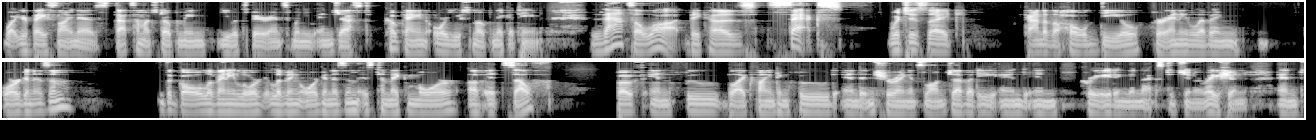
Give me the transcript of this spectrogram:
what your baseline is. That's how much dopamine you experience when you ingest cocaine or you smoke nicotine. That's a lot because sex, which is like kind of the whole deal for any living organism, the goal of any living organism is to make more of itself, both in food, like finding food and ensuring its longevity, and in creating the next generation. And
